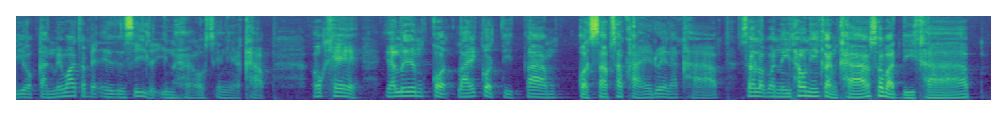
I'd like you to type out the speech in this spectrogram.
ดีกว่ากัน ไม่ว่าจะเป็นเอเจนซี่หรือ in-house อย่างเงี้ยครับโอเค อย่าลืมกดไลค์กดติดตามกด Subscribe ให้ด้วยนะครับสำหรับวันนี้เท่านี้ก่อนครับ สวัสดีครับ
